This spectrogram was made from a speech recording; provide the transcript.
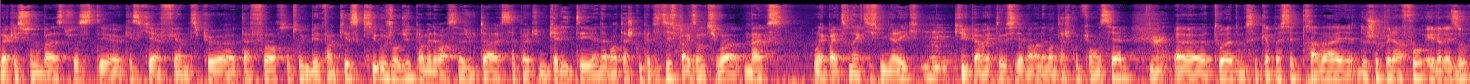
la question de base, tu vois, c'était euh, qu'est-ce qui a fait un petit peu euh, ta force, ton truc bien, enfin, qu'est-ce qui aujourd'hui te permet d'avoir ce résultat, que ça peut être une qualité, un avantage compétitif? Par exemple, tu vois, Max, on avait parlé de son actif numérique, qui lui permettait aussi d'avoir un avantage concurrentiel. Ouais. Euh, toi, donc, ses capacités de travail, de choper l'info et le réseau.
